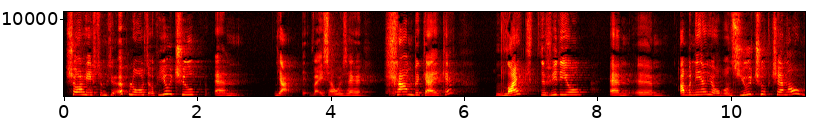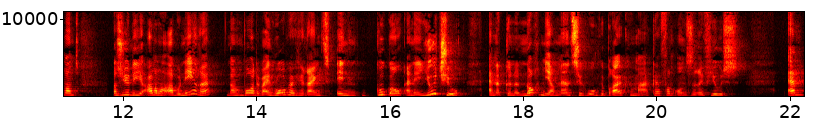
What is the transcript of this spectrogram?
Shaw heeft hem geüpload op YouTube. En ja, wij zouden zeggen: ga hem bekijken. Like de video en um, abonneer je op ons YouTube-channel. Want als jullie je allemaal abonneren, dan worden wij hoger gerankt in Google en in YouTube. En dan kunnen nog meer mensen gewoon gebruik maken van onze reviews. En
